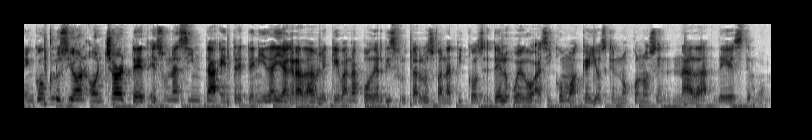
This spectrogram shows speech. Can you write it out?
En conclusión, Uncharted es una cinta entretenida y agradable que van a poder disfrutar los fanáticos del juego, así como aquellos que no conocen nada de este mundo.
